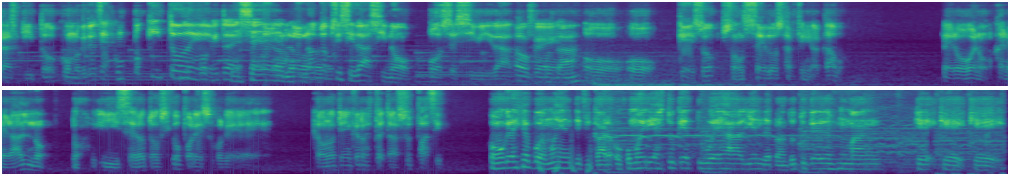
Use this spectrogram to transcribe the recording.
rasquito, como que te decía, un poquito de, un poquito de celo. No toxicidad, sino posesividad. O, o, que eso son celos al fin y al cabo. Pero bueno, en general no. no. Y cero tóxico por eso, porque cada uno tiene que respetar su espacio. ¿Cómo crees que podemos identificar, o cómo dirías tú que tú ves a alguien, de pronto tú que eres un man que, que, que,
